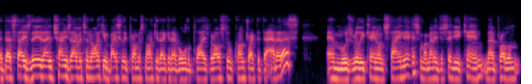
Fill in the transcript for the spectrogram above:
at that stage there, they changed over to Nike and basically promised Nike they could have all the players, but I was still contracted to Adidas and was really keen on staying there. So my manager said, "You can, no problem.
